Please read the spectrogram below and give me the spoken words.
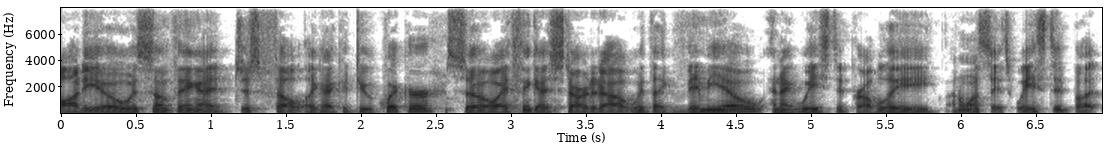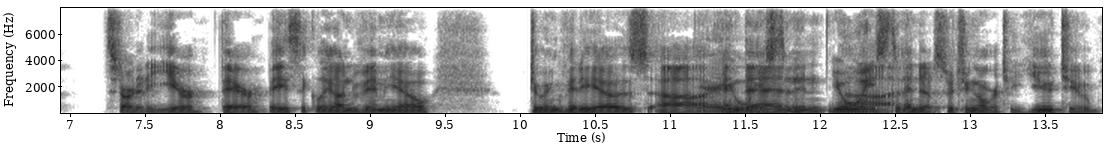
audio was something I just felt like I could do quicker. So I think I started out with like Vimeo and I wasted probably, I don't want to say it's wasted, but started a year there basically on Vimeo doing videos. Uh, yeah, and then you wasted uh, ended up switching over to YouTube.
